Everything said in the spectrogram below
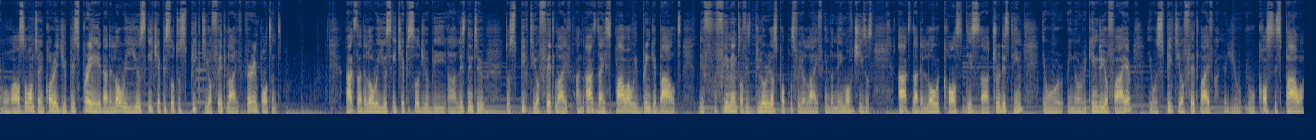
I also want to encourage you, please pray that the Lord will use each episode to speak to your faith life. Very important. Ask that the Lord will use each episode you'll be uh, listening to to speak to your faith life and ask that His power will bring about the fulfillment of His glorious purpose for your life in the name of Jesus. Ask that the Lord will cause this uh, through this team. It will, you know, rekindle your fire. It will speak to your faith life, and you it will cause His power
